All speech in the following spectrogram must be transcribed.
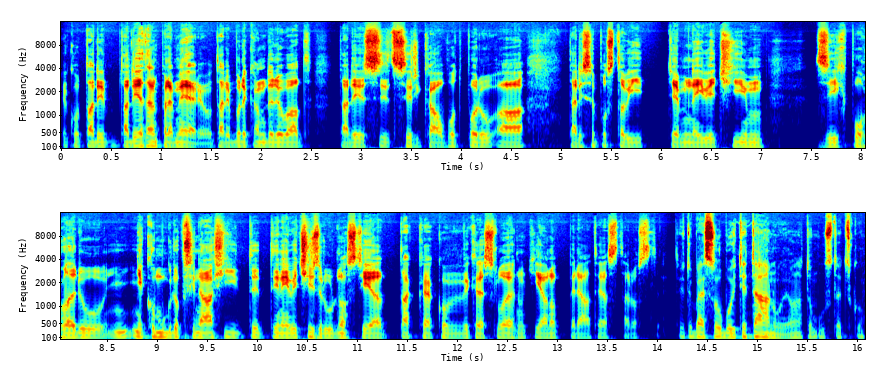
jako tady, tady je ten premiér, jo, tady bude kandidovat, tady si, si říká o podporu a tady se postaví těm největším z jejich pohledu někomu, kdo přináší ty, ty největší zrůdnosti a tak jako vykresluje hnutí ano, Piráty a starosty. Takže to bude souboj titánů jo, na tom ústecku.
